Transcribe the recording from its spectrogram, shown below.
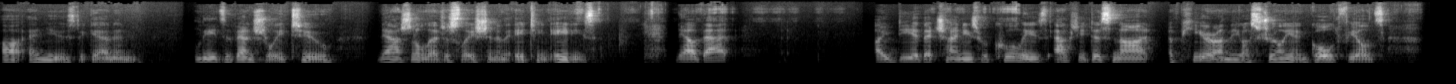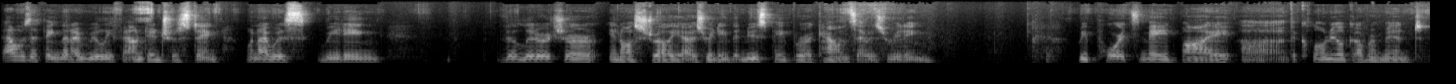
uh, and used again and leads eventually to national legislation in the 1880s. Now, that idea that Chinese were coolies actually does not appear on the Australian goldfields. That was a thing that I really found interesting when I was reading the literature in Australia. I was reading the newspaper accounts, I was reading reports made by uh, the colonial government.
